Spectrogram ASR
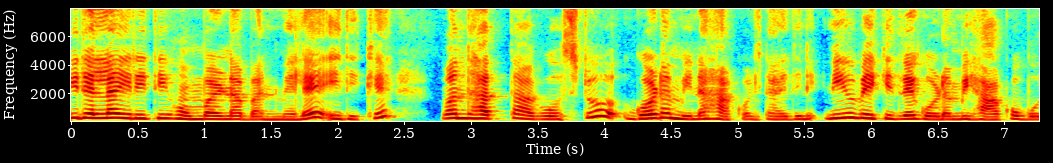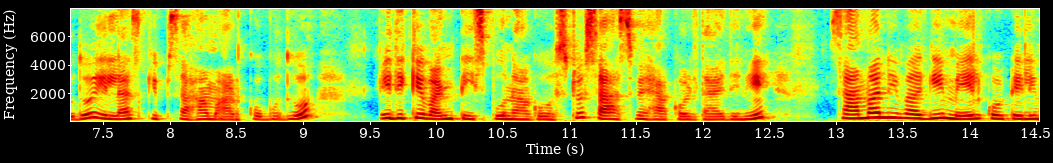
ಇದೆಲ್ಲ ಈ ರೀತಿ ಹೊಂಬಣ್ಣ ಬಂದಮೇಲೆ ಇದಕ್ಕೆ ಒಂದು ಹತ್ತು ಆಗುವಷ್ಟು ಗೋಡಂಬಿನ ಹಾಕ್ಕೊಳ್ತಾ ಇದ್ದೀನಿ. ನೀವು ಬೇಕಿದ್ರೆ ಗೋಡಂಬಿ ಹಾಕೋಬೋದು, ಇಲ್ಲ ಸ್ಕಿಪ್ ಸಹ ಮಾಡ್ಕೋಬೋದು. ಇದಕ್ಕೆ ಒನ್ ಟೀ ಸ್ಪೂನ್ ಆಗುವಷ್ಟು ಸಾಸಿವೆ ಹಾಕ್ಕೊಳ್ತಾ ಇದ್ದೀನಿ. ಸಾಮಾನ್ಯವಾಗಿ ಮೇಲ್ಕೋಟೆಯಲ್ಲಿ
